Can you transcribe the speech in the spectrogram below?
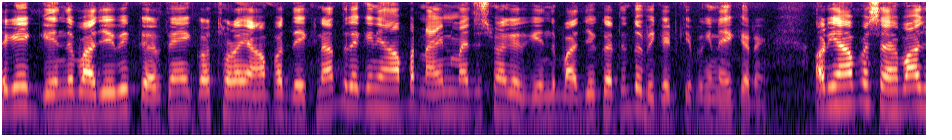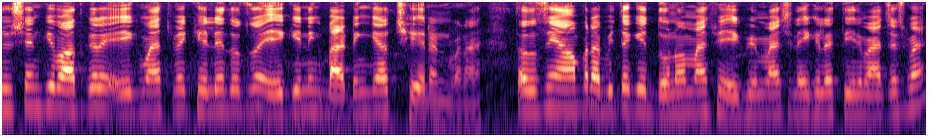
लेकिन गेंदबाजी भी करते हैं एक और थोड़ा यहाँ पर देखना तो लेकिन यहाँ पर नाइन मैचेस में अगर गेंदबाजी करते हैं तो विकेट कीपिंग नहीं करेंगे और यहाँ पर शहबाज हुसैन की बात करें एक मैच में खेले दोस्तों एक इनिंग बैटिंग किया छः रन बनाए। तो दोस्तों, यहाँ पर अभी तक ये दोनों मैच में एक भी मैच नहीं खेले, तीन मैचेस में।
